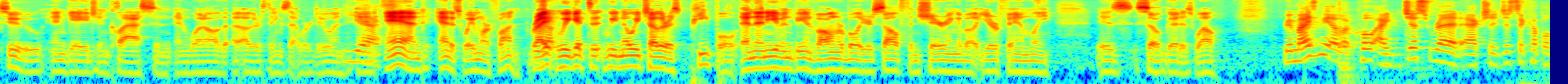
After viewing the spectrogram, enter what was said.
to engage in class and, and what all the other things that we're doing. And- And, and it's way more fun, right? Yeah. We get to we know each other as people, and then even being vulnerable yourself and sharing about your family is so good as well. reminds me of a quote I just read actually just a couple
